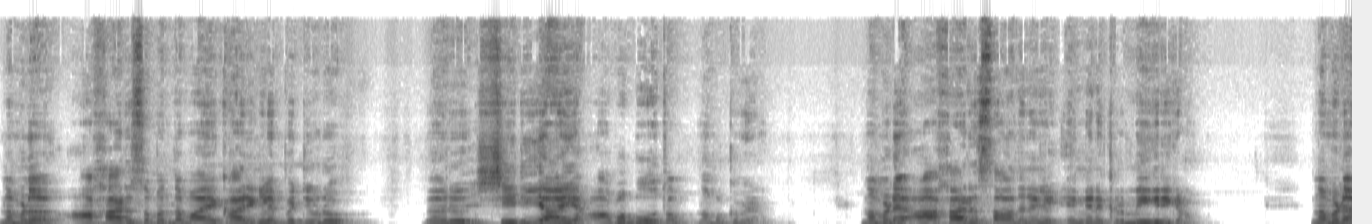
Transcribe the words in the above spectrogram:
നമ്മൾ ആഹാര സംബന്ധമായ കാര്യങ്ങളെ പറ്റിയൊരു ഒരു ശരിയായ അവബോധം നമുക്ക് വേണം. നമ്മുടെ ആഹാര സാധനങ്ങൾ എങ്ങനെ ക്രമീകരിക്കണം? നമ്മുടെ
